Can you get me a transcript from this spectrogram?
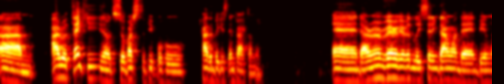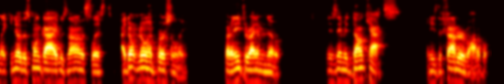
um, I wrote thank you notes to a bunch of the people who had the biggest impact on me. And I remember very vividly sitting down one day and being like, you know, there's one guy who's not on this list. I don't know him personally, but I need to write him a note. His name is Don Katz, and he's the founder of Audible.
